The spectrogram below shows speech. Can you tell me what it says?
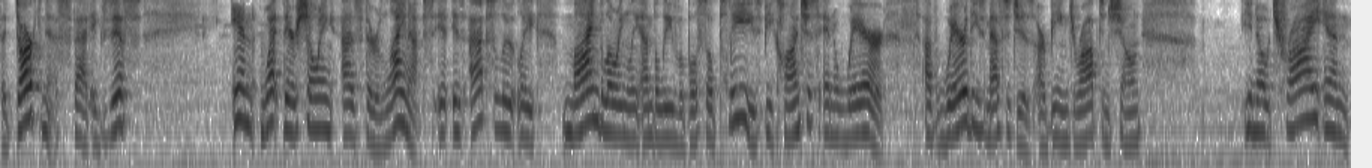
the darkness that exists in what they're showing as their lineups. It is absolutely mind blowingly unbelievable. So please be conscious and aware of where these messages are being dropped and shown. You know, try and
